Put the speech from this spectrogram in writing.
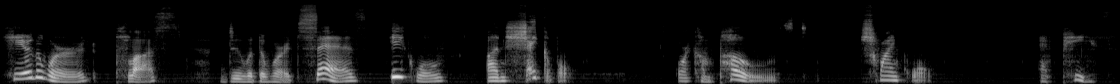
Hear the word plus do what the word says equals unshakable or composed, tranquil, at peace,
